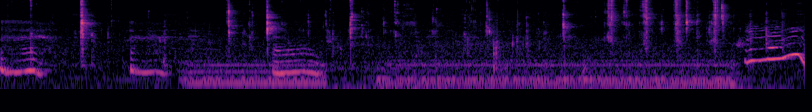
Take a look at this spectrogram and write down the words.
อืมอืมอืม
